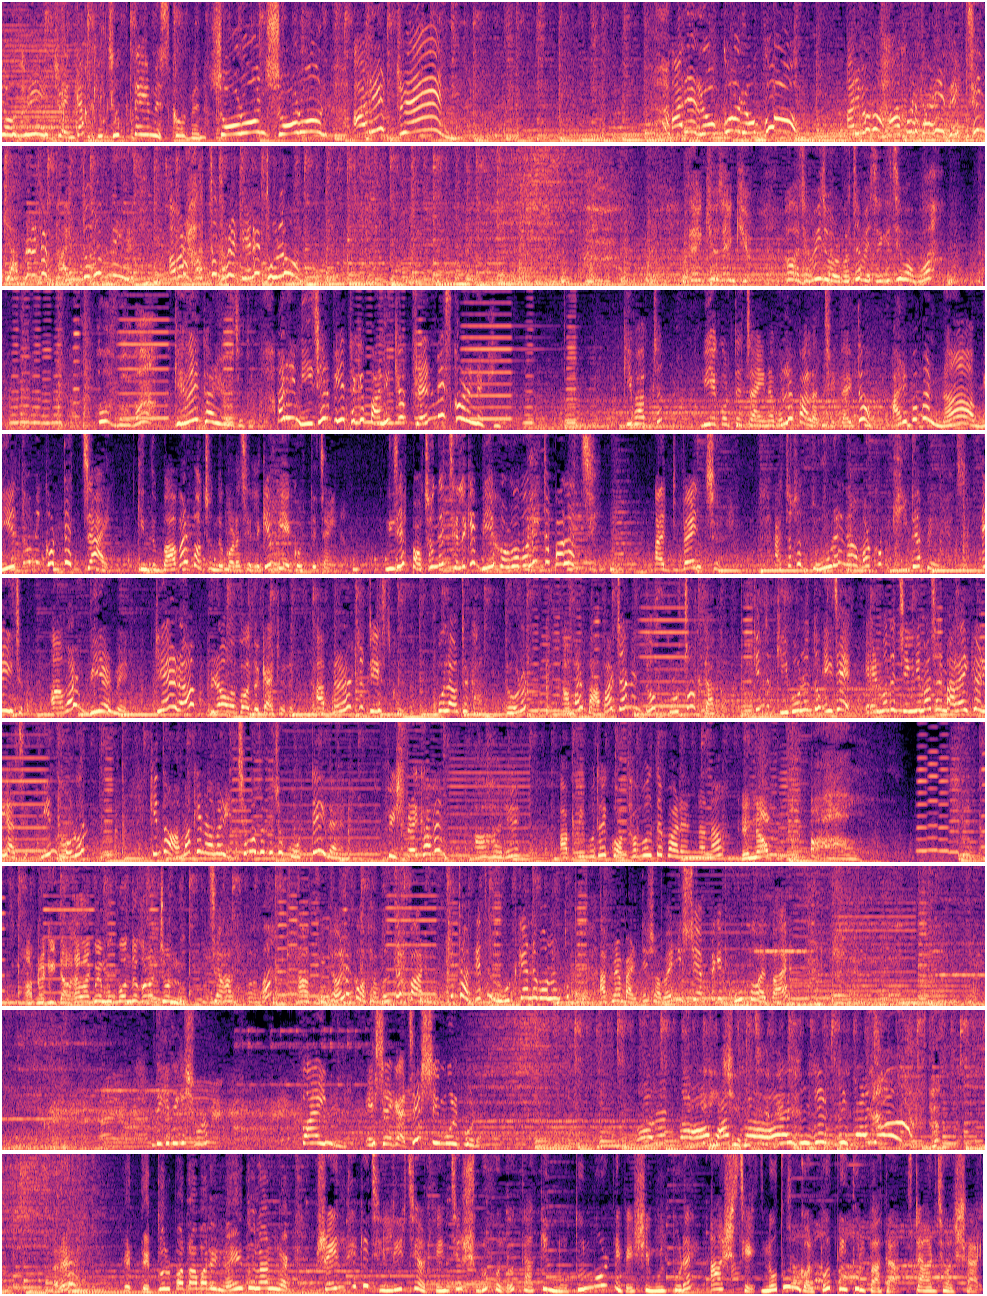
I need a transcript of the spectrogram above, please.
চৌধুরী ট্রেনটা কিছুতেই মিস করবেন। সরুন সরুন! আরে ট্রেন আরে, রোকো রোকো! আরে বাবা, হা করে দাঁড়িয়ে দেখছেন কি? আপনার একটা দায়িত্ববোধ নেই? আমার হাতটা ধরে টেনে তুলুন। থ্যাংক ইউ থ্যাংক ইউ আজ আমি জোর বাচ্চা বেঁচে গেছি, বাবা। ও বাবা কেলেঙ্কারি হয়েছে তো আরে, নিজের বিয়ে থেকে পালিয়ে কেউ ট্রেন মিস করে নাকি? কি ভাবছেন বিয়ে করতে চাই না বলে পালাচ্ছি, তাই তো? আরে বাবা, না, বিয়ে তো আমি করতে চাই। কিন্তু বাবার পছন্দ করা ছেলেকে বিয়ে করতে চাই না। নিজের পছন্দের ছেলেকে বিয়ে করব বলেই তো পালাচ্ছি। অ্যাডভেঞ্চার এতটা দৌড়ে না, আমার খুব খিদে পেয়ে গেছে। এই যে, আমার বিয়ের main care of Ramapada caterer আপনারা একটু টেস্ট করুন। পোলাওটা খান। ধরুন, আমার বাবার জানেন তো প্রচুর টাকা। কিন্তু কি বলুন তো? এই যে, এর মধ্যে চিংড়ি মাছের মালাইকারি আছে। নিন, ধরুন। কিন্তু আমাকে না, আমার ইচ্ছে মতো কিছু করতেই দেয় না। ফিশ ফ্রাই খাবেন? আহারে আপনি বোধহয় কথা বলতে পারেন না না? নাও! আপনার কি টাকা লাগবে মুখ বন্ধ করার জন্য? যাক বাবা আপনি তাহলে কথা বলতে পারেন। কিন্তু আপনি তো রুট কেন বলুন তো? আপনার বাড়িতে সবাই নিশ্চয়ই আপনাকে খুব ভয় পায়। দেখি দেখি শুনুন ফাইনালি এসে গেছে শিমুলপুরা। এ তেঁতুল পাতা বাড়ি নেই দুলান নাকি? ট্রেন থেকে ঝিল্লির যে অ্যাডভেঞ্চার শুরু হলো, তাকে নতুন মোড় নেবে শিমুলপুরায়। আসছে নতুন গল্প তেঁতুল পাতা, স্টার জলসায়।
